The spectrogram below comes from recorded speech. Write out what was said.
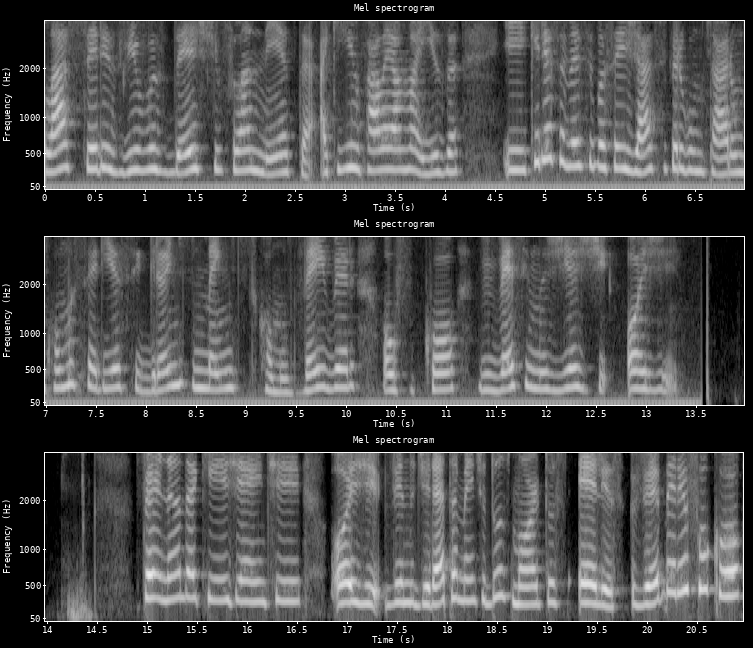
Olá, seres vivos deste planeta! Aqui quem fala é a Maísa e queria saber se vocês já se perguntaram como seria se grandes mentes como Weber ou Foucault vivessem nos dias de hoje. Fernanda aqui, gente! Hoje, vindo diretamente dos mortos, eles, Weber e Foucault.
